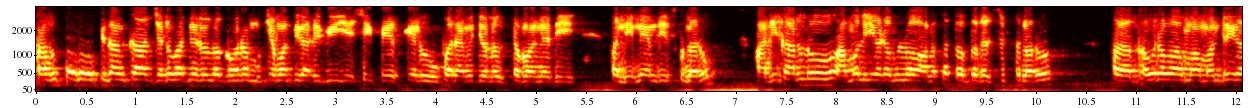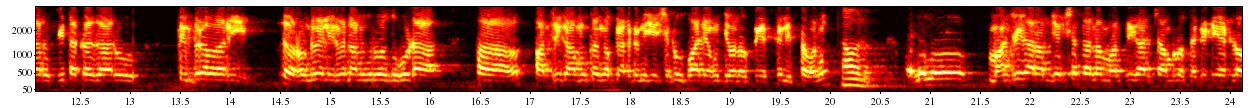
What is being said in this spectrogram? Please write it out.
ప్రభుత్వం వచ్చినాక జనవరి నెలలో గౌరవ ముఖ్యమంత్రి గారు రివ్యూ చేసి పే స్కేల్ ఉపాధి హామీ ఉద్యోగుల ఇష్టం అనేది నిర్ణయం తీసుకున్నారు. అధికారులు అమలు చేయడంలో అలసత్వం ప్రదర్శిస్తున్నారు. గౌరవ మా మంత్రి గారు సీతక్క గారు ఫిబ్రవరి రెండు వేల ఇరవై నాలుగు రోజు కూడా పత్రికాముఖంగా ప్రకటన చేశారు ఉపాధి ఉద్యోగులకు పే స్కేల్ ఇస్తామని అవును. అందులో మంత్రి గారి అధ్యక్షతన మంత్రి గారి చాంబలో సెక్రటరియట్లో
